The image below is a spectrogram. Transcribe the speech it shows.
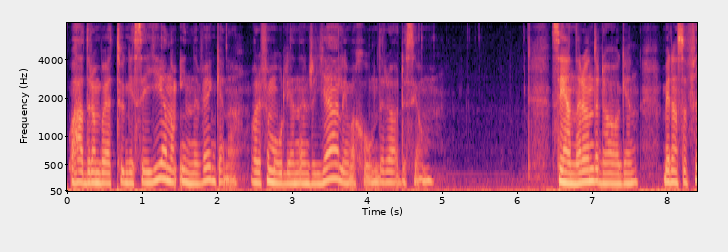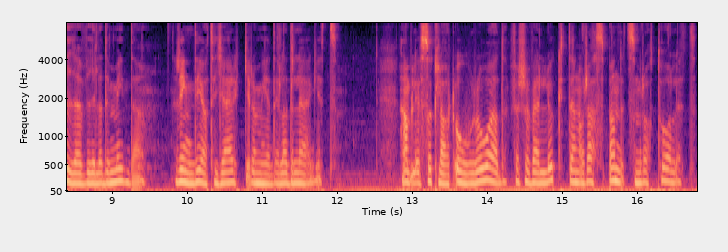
och hade de börjat tugga sig igenom innerväggarna var det förmodligen en rejäl invasion det rörde sig om. Senare under dagen, medan Sofia vilade middag, ringde jag till Jerker och meddelade läget. Han blev såklart oroad för såväl lukten och raspandet som råtthålet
